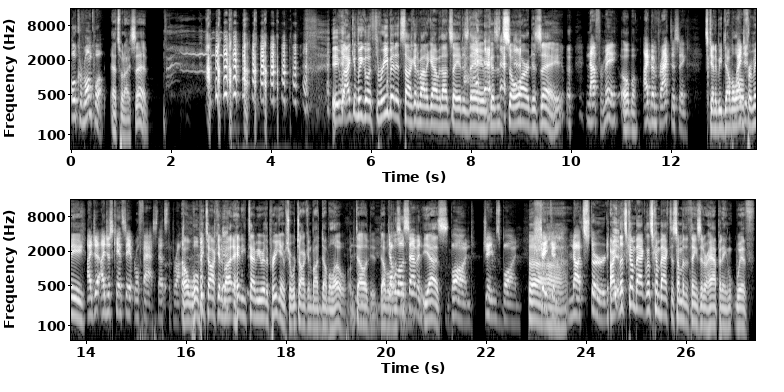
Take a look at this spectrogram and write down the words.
Okoronkwo. That's what I said. Why can we go three minutes talking about a guy without saying his name because it's so hard to say? Not for me. Obo. I've been practicing. It's going to be double O just- for me. I, ju- I just can't say it real fast. That's the problem. Oh, we'll be talking about anytime you were the pregame show. We're talking about double O. I'm telling you, double 007. Yes. Bond. James Bond. Ah. Shaken, not stirred. All right, let's come back. Let's come back to some of the things that are happening with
